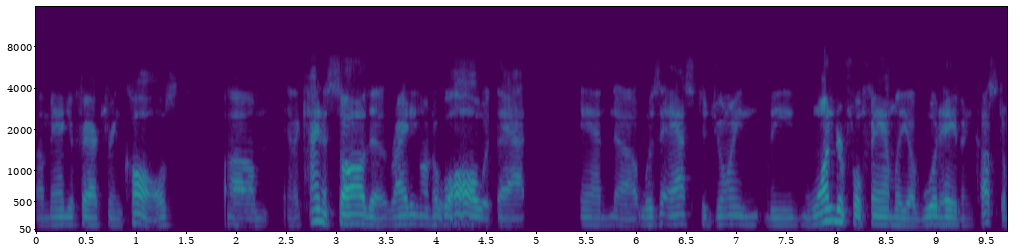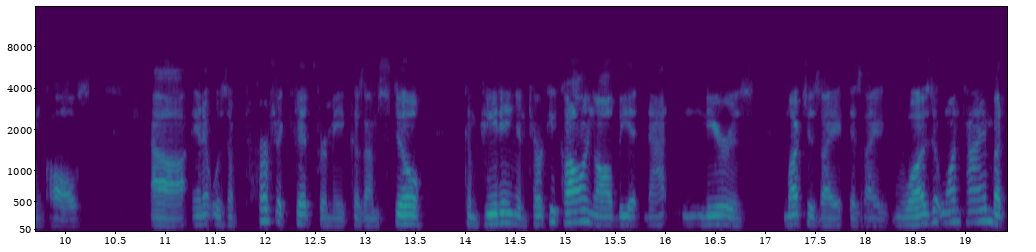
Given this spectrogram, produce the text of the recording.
uh, manufacturing calls. Um, and I kind of saw the writing on the wall with that, and uh, was asked to join the wonderful family of Woodhaven Custom Calls. Uh, and it was a perfect fit for me because I'm still competing in turkey calling, albeit not near as much as I as I was at one time. But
